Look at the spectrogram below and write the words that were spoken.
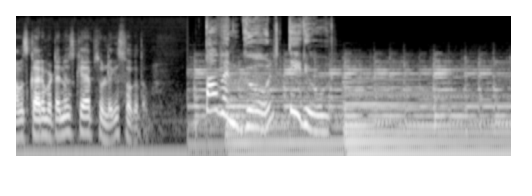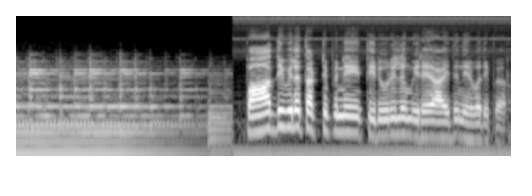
നമസ്കാരം ന്യൂസ് ക്യാപ്സിലേക്ക് സ്വാഗതം. പവൻ ഗോൾ തിരൂർ. പാതിവില തട്ടിപ്പിന് തിരൂരിലും ഇരയായത് നിരവധി പേർ.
